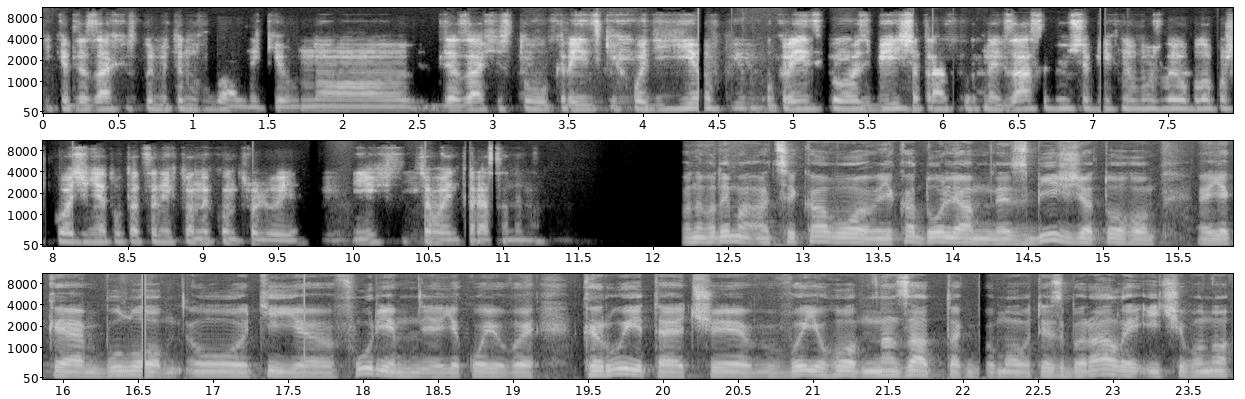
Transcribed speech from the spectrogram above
тільки для захисту мітингувальників. Но для захисту українських водіїв, українського збіжжя, транспортних засобів, щоб їх неможливо було пошкодження. Тут це ніхто не контролює. Їх цього інтересу немає. Пане Вадиме, а цікаво, яка доля збіжжя того, е, яке було у тій е, фурі, якою ви керуєте, чи ви його назад, так би мовити, збирали, і чи воно,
